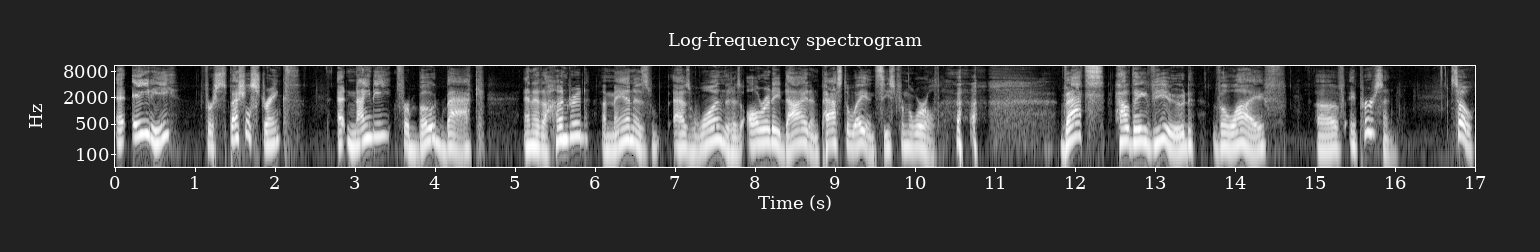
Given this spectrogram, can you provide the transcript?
At 80, for special strength. At 90, for bowed back. And at 100, a man is as one that has already died and passed away and ceased from the world. That's how they viewed the life of a person. So,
